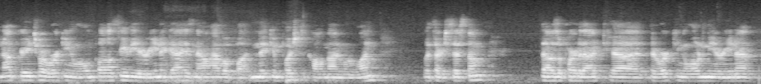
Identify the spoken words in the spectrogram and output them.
an upgrade to our working alone policy. The arena guys now have a button they can push to call 911 with our system. That was a part of that. Uh, they're working alone in the arena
